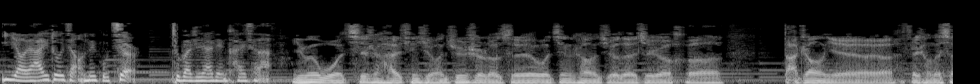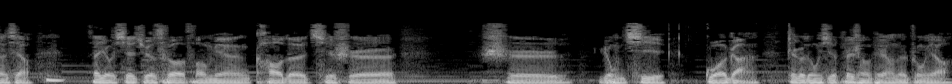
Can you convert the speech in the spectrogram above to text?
一咬牙一跺脚那股劲儿，就把这家店开起来了。因为我其实还挺喜欢军事的，所以我经常觉得这个和打仗也非常的相像。嗯。在有些决策方面，靠的其实是。勇气、果敢，这个东西非常非常的重要。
